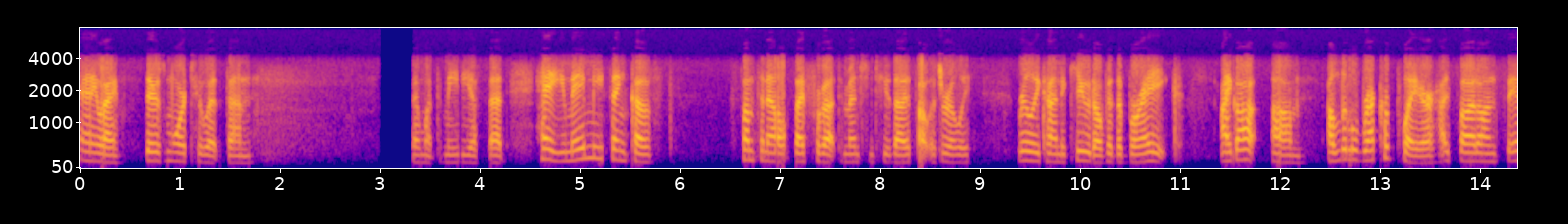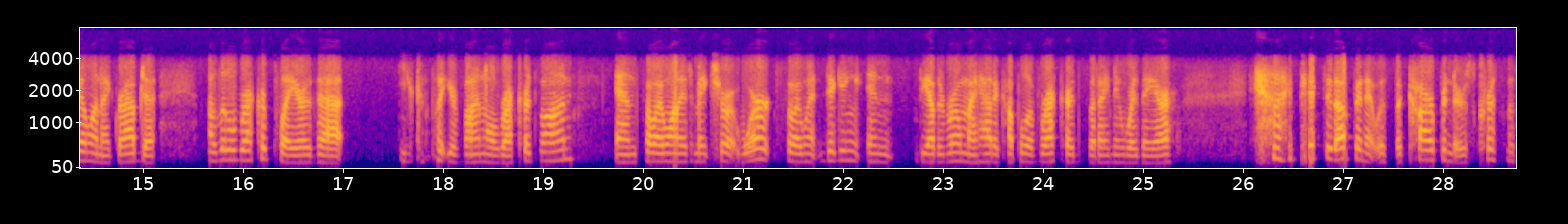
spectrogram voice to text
Anyway there's more to it than than what the media said. Hey you made me think of something else i forgot to mention to you that i thought was really really kind of cute over the break i got um a little record player. I saw it on sale and I grabbed it. A little record player that you can put your vinyl records on. And so I wanted to make sure it worked. So I went digging in the other room. I had a couple of records that I knew were there. And I picked it up and it was the Carpenter's Christmas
